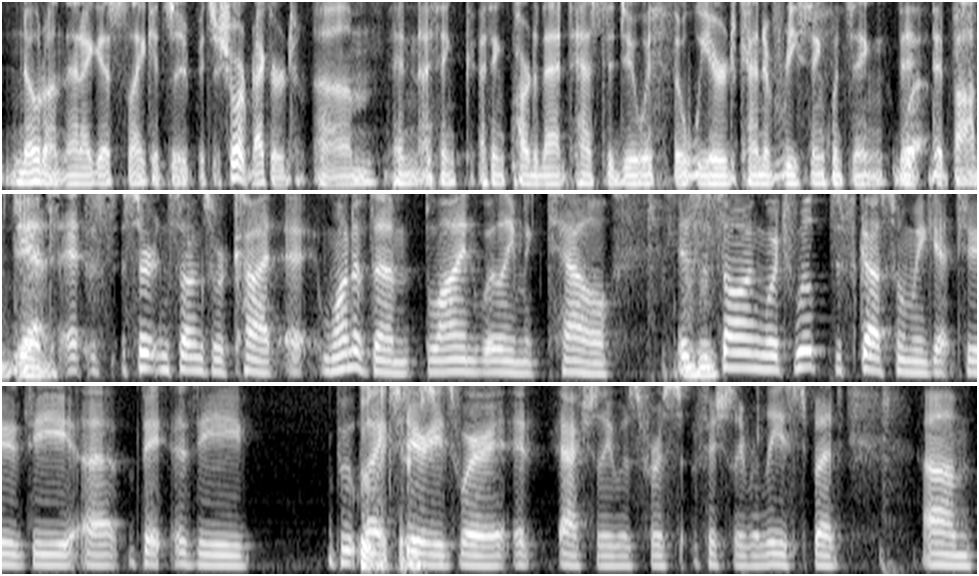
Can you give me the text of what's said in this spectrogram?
note on that, I guess, like it's a it's a short record, um, and I think I think part of that has to do with the weird kind of resequencing that, well, that Bob did. Yes, uh, certain songs were cut. Uh, one of them, "Blind Willie McTell," is mm-hmm. a song which we'll discuss when we get to the uh, the bootleg, bootleg series. series. where it actually was first officially released. But um,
